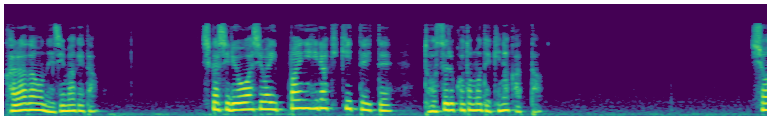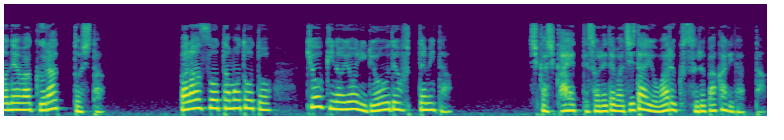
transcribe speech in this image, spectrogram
体をねじ曲げたしかし両足はいっぱいに開ききっていてどうすることもできなかった少年はぐらっとした。バランスを保とうと狂気のように両腕を振ってみた。しかしかえってそれでは事態を悪くするばかりだった。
